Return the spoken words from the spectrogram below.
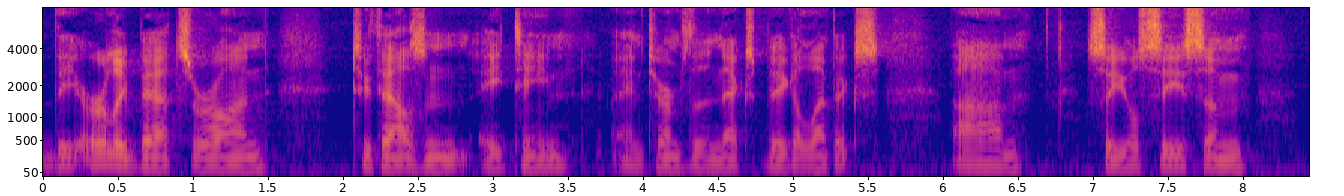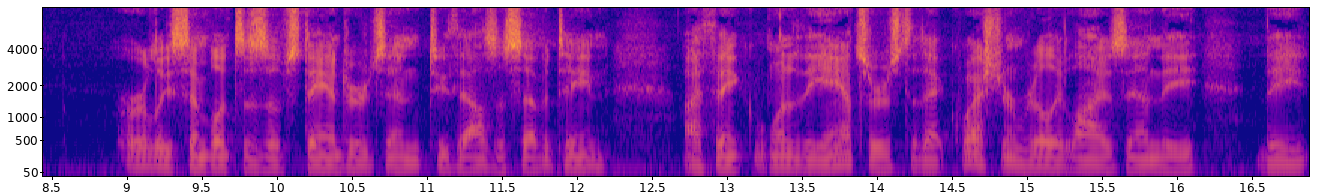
the early bets are on 2018 in terms of the next big Olympics. Um, so you'll see some early semblances of standards in 2017. I think one of the answers to that question really lies in the the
